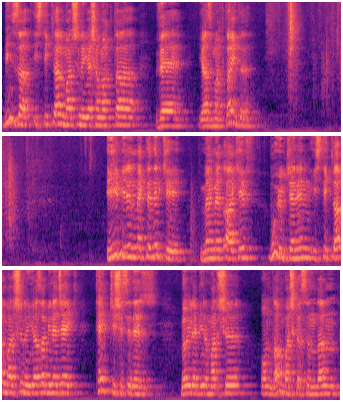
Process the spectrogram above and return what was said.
bizzat İstiklal Marşı'nı yaşamakta ve yazmaktaydı. İyi bilinmektedir ki Mehmet Akif bu ülkenin İstiklal Marşı'nı yazabilecek tek kişisidir. Böyle bir marşı ondan başkasından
